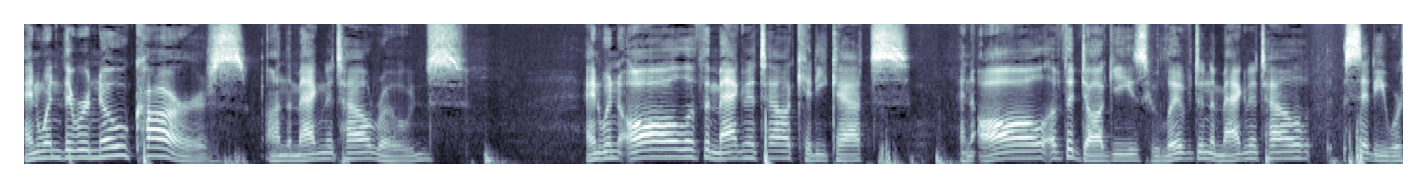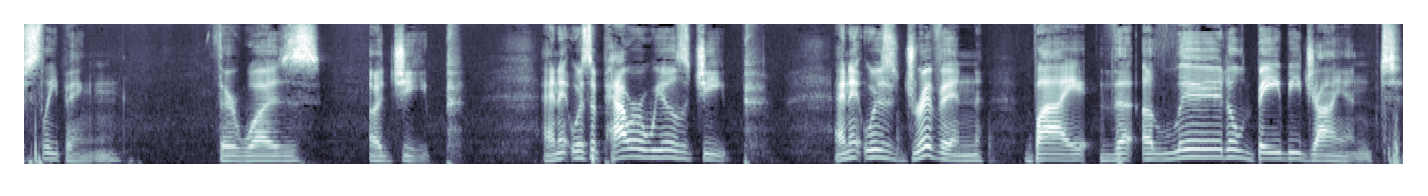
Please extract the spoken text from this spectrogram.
and when there were no cars on the magnetile roads, and when all of the magnetile kitty cats and all of the doggies who lived in the magnetile city were sleeping, there was a Jeep. And it was a Power Wheels Jeep. And it was driven by the a little baby giant.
